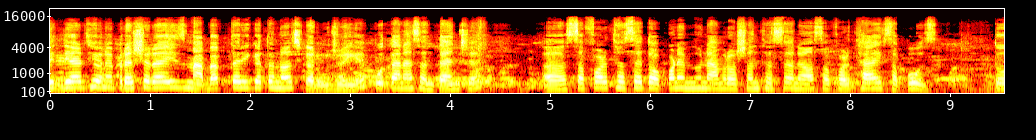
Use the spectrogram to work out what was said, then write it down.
વિદ્યાર્થીઓને પ્રેશરાઇઝ મા બાપ તરીકે તો ન જ કરવું જોઈએ. પોતાના સંતાન છે. સફળ થશે તો પણ એમનું નામ રોશન થશે અને અસફળ થાય સપોઝ તો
